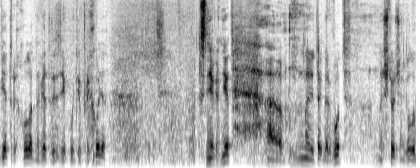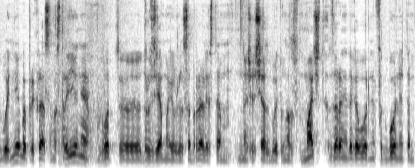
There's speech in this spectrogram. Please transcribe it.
ветры холодно, ветры из Якутии приходят, снега нет, а, ну и так далее. Вот, значит, очень голубое небо, прекрасное настроение. Вот, э, друзья мои уже собрались там, значит, сейчас будет у нас матч заранее договоренный, футбольный, там,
